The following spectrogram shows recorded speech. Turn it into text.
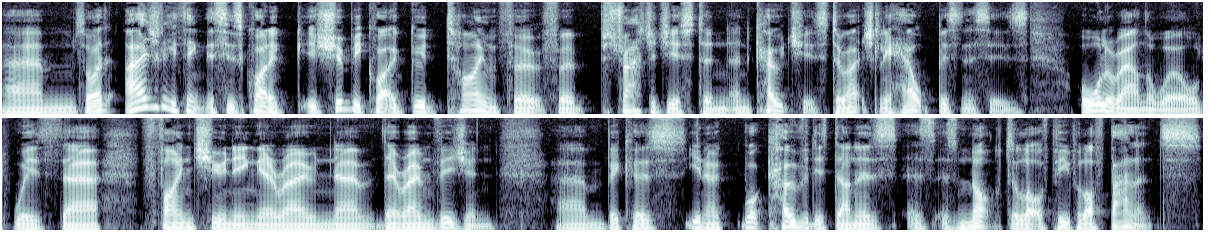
Um, so I, I, actually think this is quite a. It should be quite a good time for for strategists and, and coaches to actually help businesses all around the world with uh, fine tuning their own um, their own vision. Um, because you know what COVID has done is has, has knocked a lot of people off balance.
